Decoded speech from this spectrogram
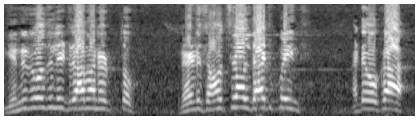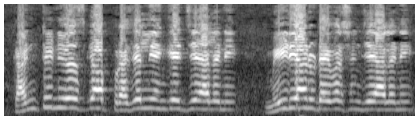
ఎన్ని రోజులు ఈ డ్రామా నడుపుతావు? రెండు సంవత్సరాలు దాటిపోయింది. అంటే ఒక కంటిన్యూస్గా ప్రజల్ని ఎంగేజ్ చేయాలని మీడియాను డైవర్షన్ చేయాలని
